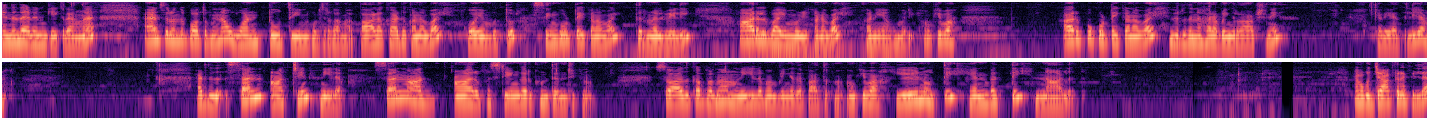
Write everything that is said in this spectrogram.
எந்தெந்த இடம்னு கேட்குறாங்க ஆன்சர் வந்து பார்த்தோம் அப்படின்னா ஒன் டூ த்ரீன்னு கொடுத்துருக்காங்க. பாலக்காடு கணவாய் கோயம்புத்தூர் செங்கோட்டை கணவாய் திருநெல்வேலி ஆரல்வாய் மொழி கணவாய் கன்னியாகுமரி. ஓகேவா அருப்புக்கோட்டை கணவாய் விருதுநகர் அப்படிங்கிற ஆப்ஷனே கிடையாது இல்லையா? அடுத்தது சன் ஆற்றின் நீளம். சன் ஆ ஆறு ஃபஸ்ட்டு எங்கே இருக்குன்னு தெரிஞ்சுக்கணும். ஸோ அதுக்கப்புறம் தான் நம்ம நீளம் அப்படிங்கிறத பார்த்துக்கணும். ஓகேவா எழுநூற்றி எண்பத்தி நாலு. நமக்கு ஜாக்ரஃபியில்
